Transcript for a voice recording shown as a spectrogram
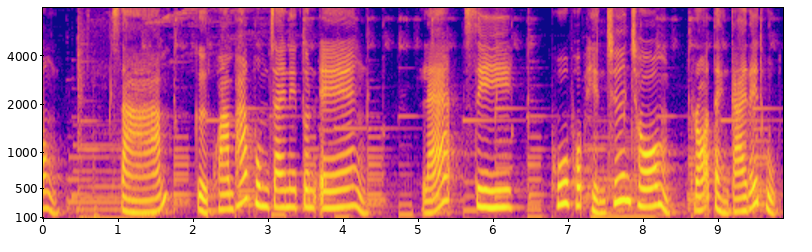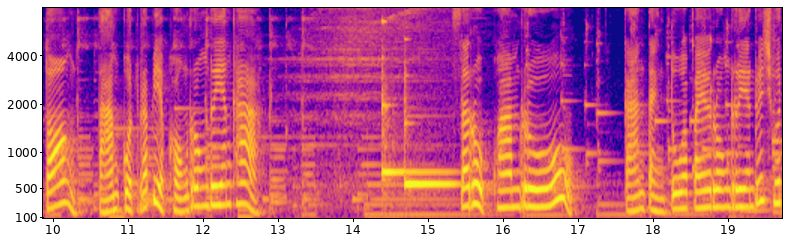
ง 3. เกิดความภาคภูมิใจในตนเอง และ 4. ผู้พบเห็นชื่นชม เพราะแต่งกายได้ถูกต้องตามกฎระเบียบของโรงเรียนค่ะ สรุปความรู้ การแต่งตัวไปโรงเรียนด้วยชุด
